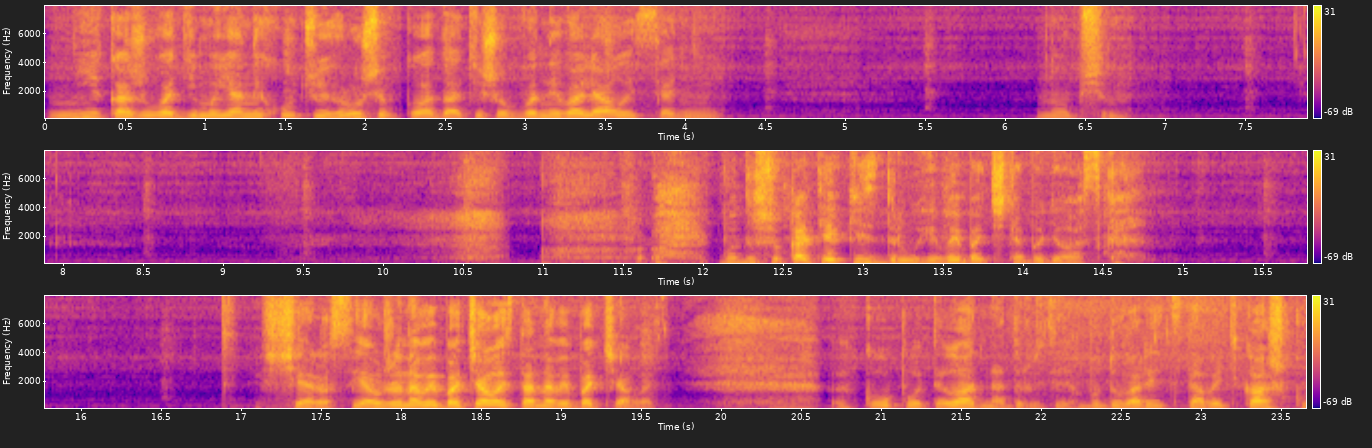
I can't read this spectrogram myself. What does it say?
Ні, кажу Вадіму, я не хочу і гроші вкладати, щоб вони валялися, ні. Ну, в общем. Буду шукати якісь другі, вибачте, будь ласка. Ще раз, я вже навибачалась та навибачалась. Клопоти. Ладно, друзі, буду варити, ставити кашку,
